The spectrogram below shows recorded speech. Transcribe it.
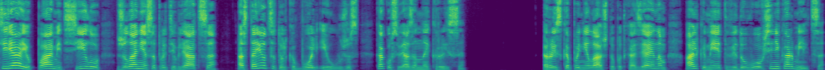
Теряю память, силу, желание сопротивляться. Остается только боль и ужас, как у связанной крысы. Рыска поняла, что под хозяином Альк имеет в виду вовсе не кормильца.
